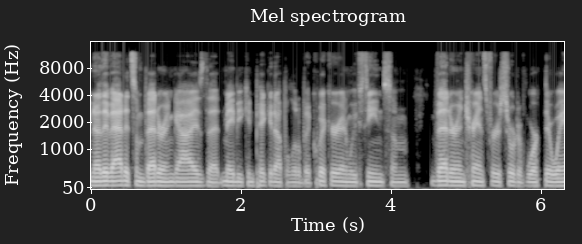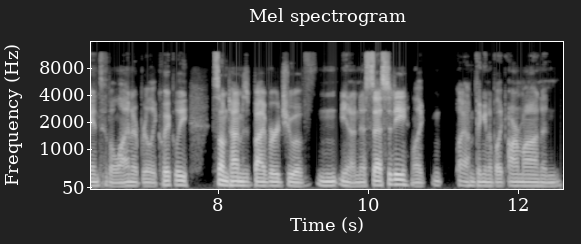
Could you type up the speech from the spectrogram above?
you know, they've added some veteran guys that maybe can pick it up a little bit quicker. And we've seen some veteran transfers sort of work their way into the lineup really quickly, sometimes by virtue of, you know, necessity. Like I'm thinking of like Armaan and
